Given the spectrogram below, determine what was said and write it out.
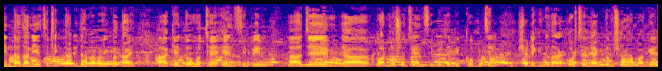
নিন্দা জানিয়েছে। ঠিক তারই ধারাবাহিকতায় কিন্তু হচ্ছে এনসিপির যে কর্মসূচি, এনসিপির যে বিক্ষোভ মিছিল, সেটি কিন্তু তারা করছেন একদম শাহবাগের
